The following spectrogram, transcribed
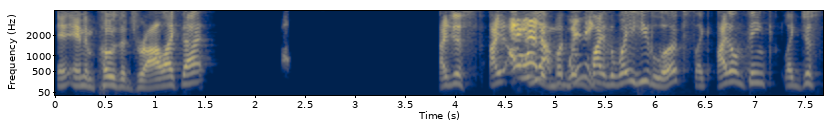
and, and impose a draw like that. I just I, I yeah, but the- by the way he looks, like I don't think like just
